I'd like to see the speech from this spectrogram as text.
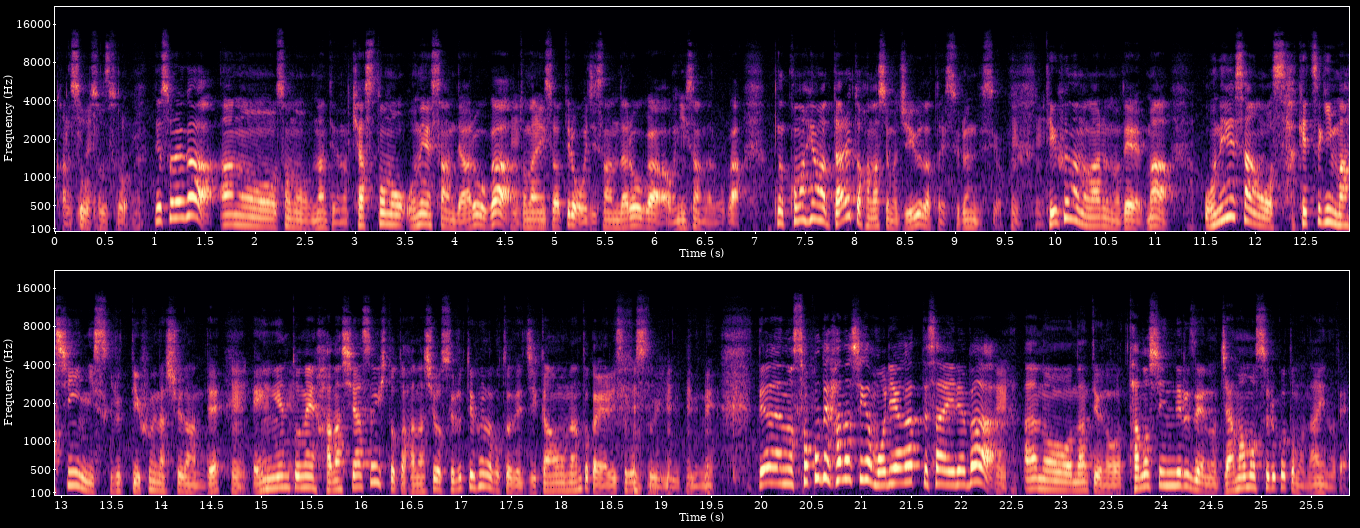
感じにそうそう。そうなりますからね。でそれがあのそのなんていうのキャストのお姉さんであろうが、うん。隣に座ってるおじさんだろうがお兄さんだろうがこの辺は誰と話しても自由だったりするんですよ。っていう風なのがあるので、まあ、お姉さんを酒継ぎマシーンにするっていう風な手段で、うん延々とね話しやすい人と話をするっていう風なことで時間をなんとかやり過ごすというね。であのそこで話が盛り上がってさえいれば、うん。あのなんていうの楽しんでる勢の邪魔もすることもないので。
